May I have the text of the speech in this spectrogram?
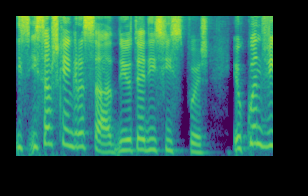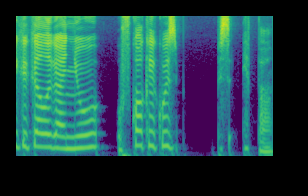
E, e sabes que é engraçado? E eu até disse isso depois. Eu, quando vi que aquela ganhou, houve qualquer coisa. Pensei: Epá,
